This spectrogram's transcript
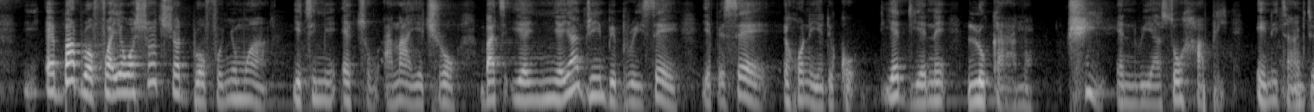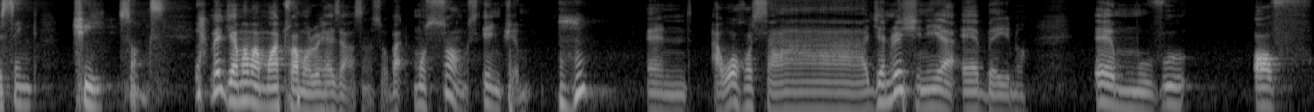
ɛba borɔfo a yɛwɔ short short borɔfo nnwom a yɛtumi ɛto anaa yɛkyerɛw but yɛnyɛ yɛadwene bebree sɛ yɛpɛ sɛ ɛhɔ no yɛde kɔ yɛdeɛ ne local no. Twi and we are so happy anytime to sing twi songs. Yeah. mɛgya mama mo atoa mo rehearsals no so but mo songs ɛntwam mm-hmm. and awɔ hɔ saa generation yi a ɛɛba yi emuvu off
